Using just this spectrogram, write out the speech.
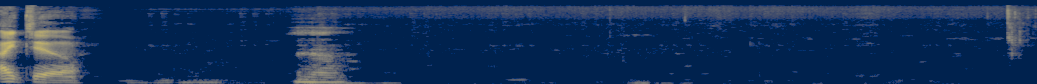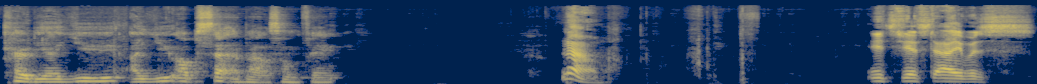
I do. Yeah. Cody, are you are you upset about something? No. It's just I was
